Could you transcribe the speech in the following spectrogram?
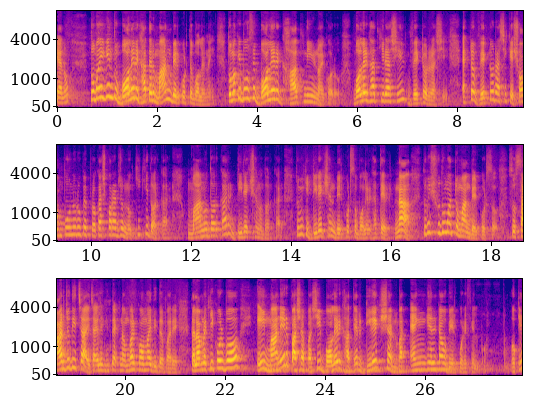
কেন? তোমাকে কিন্তু বলের ঘাতের মান বের করতে বলে নাই। তোমাকে বলছে বলের ঘাত নির্ণয় করো। বলের ঘাত কি রাশি? ভেক্টর রাশি। একটা ভেক্টর রাশিকে সম্পূর্ণরূপে প্রকাশ করার জন্য কি কি দরকার? মানও দরকার ডিরেকশনও দরকার। তুমি কি ডিরেকশন বের করছ বলের ঘাতের? না, তুমি শুধুমাত্র মান বের করছ। সো স্যার যদি চায়, চাইলে কিন্তু এক নাম্বার কমাই দিতে পারে। তাহলে আমরা কি করব? এই মানের পাশাপাশি বলের ঘাতের ডিরেকশন বা অ্যাঙ্গেলটাও বের করে ফেলব। ওকে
